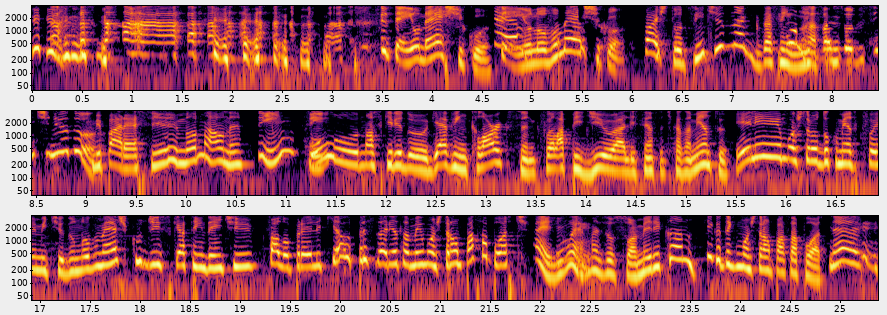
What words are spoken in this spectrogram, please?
Se tem o México, é. tem o Novo México. Faz todo sentido, né? Assim, Porra, faz todo sentido. Me parece normal, né? Sim, sim. O nosso querido Gavin Clarkson, que foi lá pedir a licença de casamento, ele mostrou o documento que foi emitido no Novo México, disse que a atendente falou para ele que ela precisaria também mostrar um passaporte. Aí ele, ué, mas eu sou americano, por que, que eu tenho que mostrar um passaporte? Né?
